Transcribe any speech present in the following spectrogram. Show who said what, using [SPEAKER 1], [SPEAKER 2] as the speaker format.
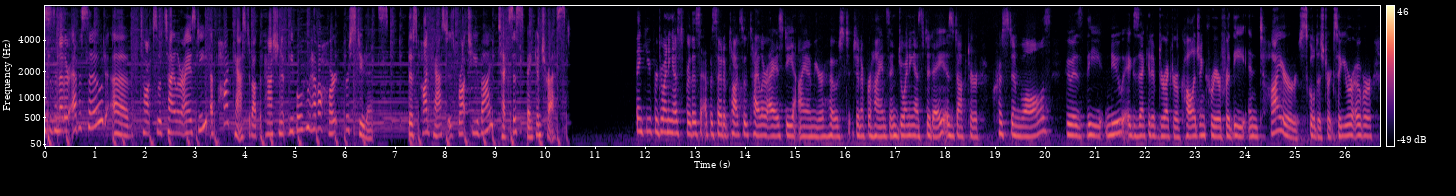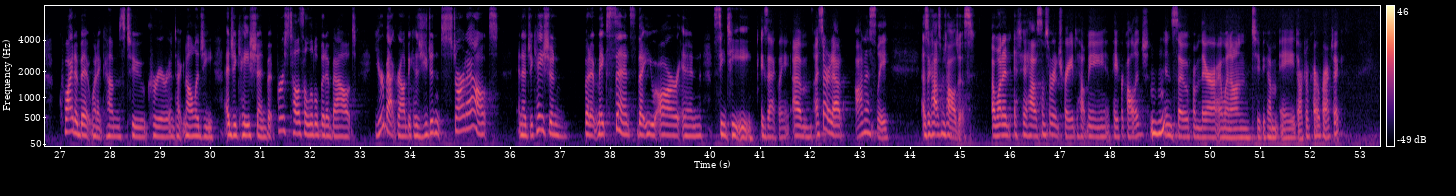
[SPEAKER 1] This is another episode of Talks with Tyler ISD, a podcast about the passionate people who have a heart for students. This podcast is brought to you by Texas Bank and Trust. Thank you for joining us for this episode of Talks with Tyler ISD. I am your host, Jennifer Hines, and joining us today is Dr. Kristen Walls, who is the new Executive Director of College and Career for the entire school district. So you're over quite a bit when it comes to career and technology education. But first, tell us a little bit about your background because you didn't start out in education, but it makes sense that you are in CTE.
[SPEAKER 2] Exactly. Um, I started out honestly as a cosmetologist. I wanted to have some sort of trade to help me pay for college. And so from there, I went on to become a doctor of chiropractic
